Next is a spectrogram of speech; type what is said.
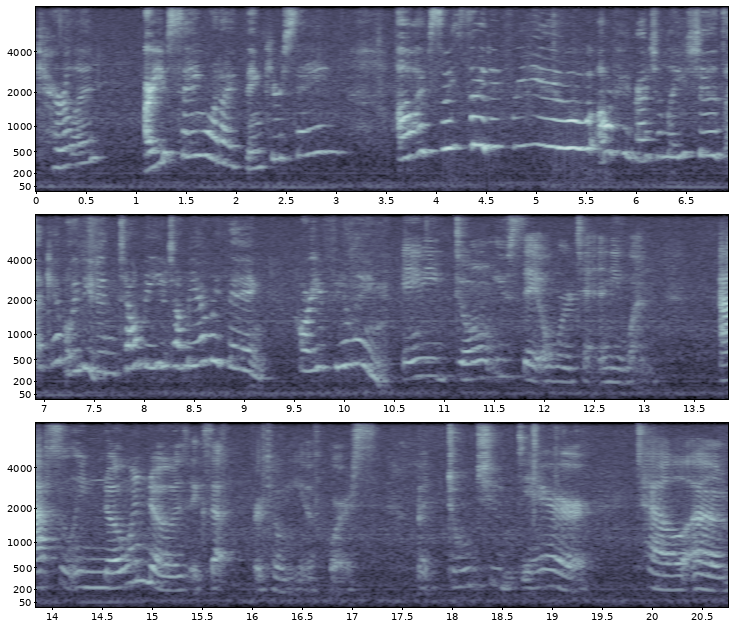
Carolyn, are you saying what I think you're saying? Oh, I'm so excited for you! Oh, congratulations! I can't believe you didn't tell me. You tell me everything. Are you feeling? Amy, don't you say a word to anyone. Absolutely no one knows except for Tony, of course. But don't you dare tell um,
